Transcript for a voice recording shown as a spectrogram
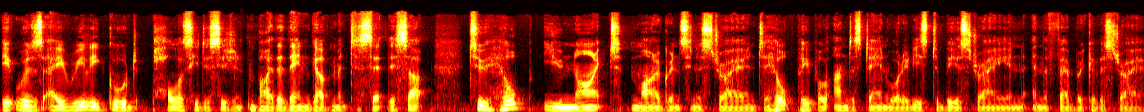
It was a really good policy decision by the then government to set this up to help unite migrants in Australia and to help people understand what it is to be Australian and the fabric of Australia.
